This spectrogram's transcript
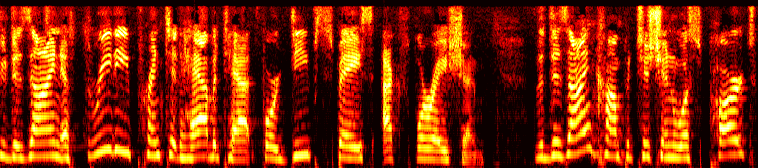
to design a 3D printed habitat for deep space exploration. The design competition was part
